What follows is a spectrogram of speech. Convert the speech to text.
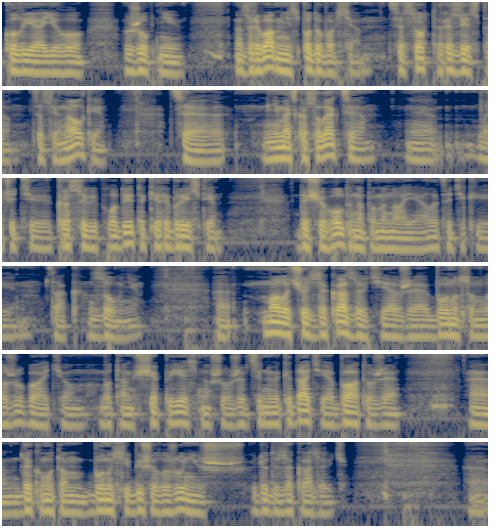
коли я його в жовтні зривав, мені сподобався. Це сорт резиста. Це сигналки, це німецька селекція. Е, Значить, е, красиві плоди, такі ребристі. Дещо голди напоминає, але це тільки так, ззовні. Е, Мало щось заказують, я вже бонусом ложу багатьом, бо там щепи є, ну що, живці не викидати, я багато вже е, декому там бонусів більше ложу, ніж люди заказують. Е,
